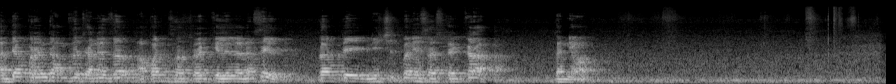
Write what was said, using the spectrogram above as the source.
अद्यापपर्यंत आमचं चॅनल जर आपण सबस्क्राईब केलेलं नसेल तर ते निश्चितपणे सबस्क्राईब करा. धन्यवाद.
